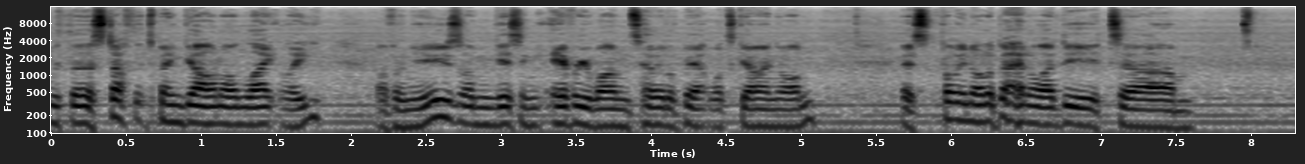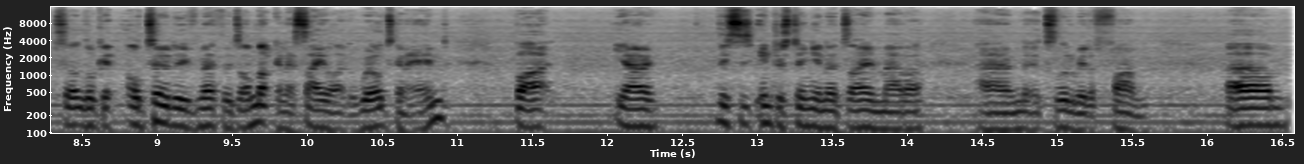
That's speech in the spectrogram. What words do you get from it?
with the stuff that's been going on lately of the news, I'm guessing everyone's heard about what's going on. It's probably not a bad idea to, um, to look at alternative methods. I'm not going to say like the world's going to end, but you know, this is interesting in its own matter and it's a little bit of fun. Um,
